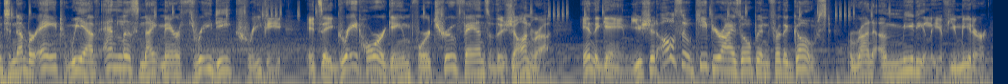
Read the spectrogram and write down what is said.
Down to number 8, we have Endless Nightmare 3D Creepy. It's a great horror game for true fans of the genre. In the game, you should also keep your eyes open for the ghost. Run immediately if you meet her.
